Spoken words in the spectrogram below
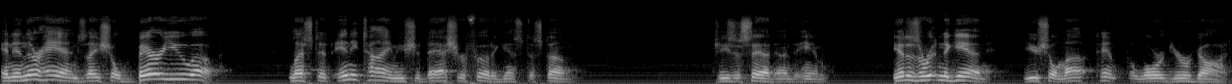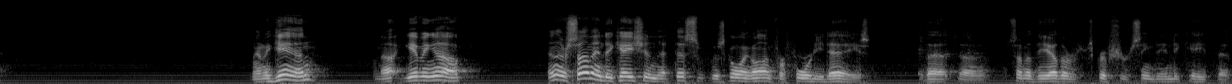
and in their hands they shall bear you up, lest at any time you should dash your foot against a stone. Jesus said unto him, It is written again, You shall not tempt the Lord your God. And again, not giving up. And there's some indication that this was going on for 40 days, that uh, some of the other scriptures seem to indicate that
